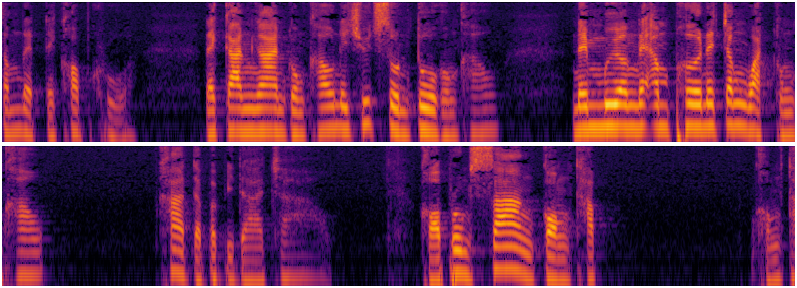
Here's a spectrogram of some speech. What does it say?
สำเร็จในครอบครัว ในการงานของเขาในชีวิตส่วนตัวของเขา ในเมืองในอำเภอในจังหวัดของเขาข้าแต่พระบิดาเจ้า ขอพระองค์สร้างกองทัพของท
